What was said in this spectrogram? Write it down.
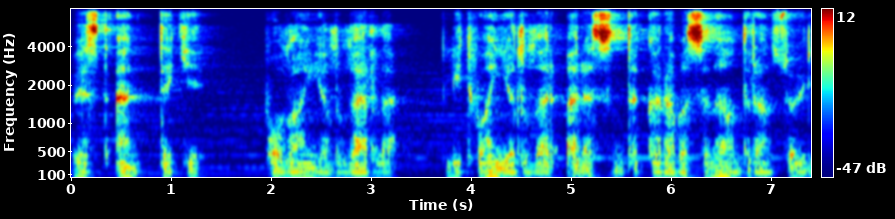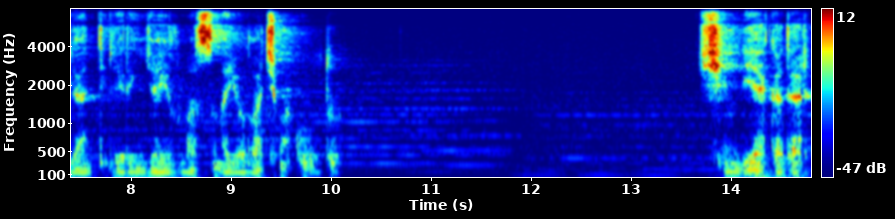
West End'deki Polonyalılarla Litvanyalılar arasında karabasanı andıran söylentilerin yayılmasına yol açmak oldu. Şimdiye kadar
